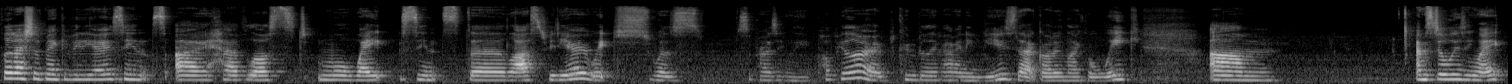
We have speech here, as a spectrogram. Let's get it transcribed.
Thought I should make a video since I have lost more weight since the last video which was surprisingly popular. I couldn't believe how many views that got in like a week. Um, I'm still losing weight.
